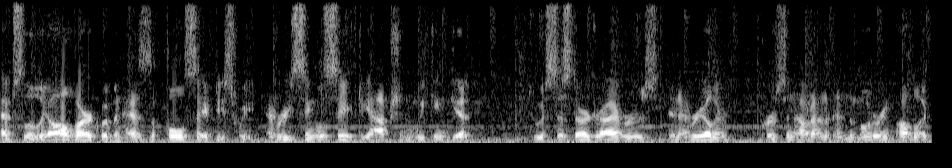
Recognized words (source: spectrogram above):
Absolutely. All of our equipment has the full safety suite. Every single safety option we can get to assist our drivers and every other person out on, in the motoring public,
